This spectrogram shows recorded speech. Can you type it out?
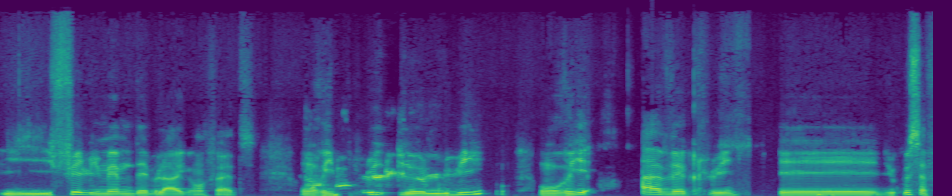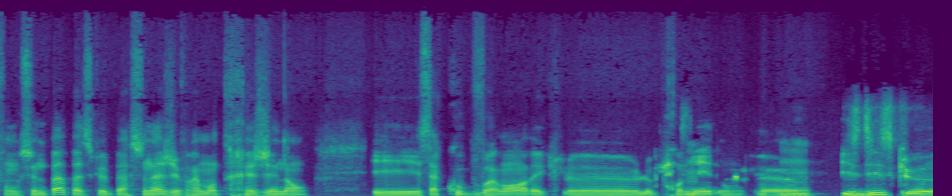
il fait lui-même des blagues en fait. On rit plus de lui, on rit avec lui. Et du coup, ça fonctionne pas parce que le personnage est vraiment très gênant et ça coupe vraiment avec le, le premier. Donc, euh, mm. ils se disent que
